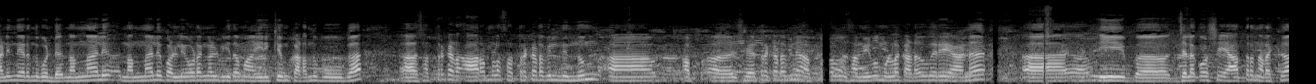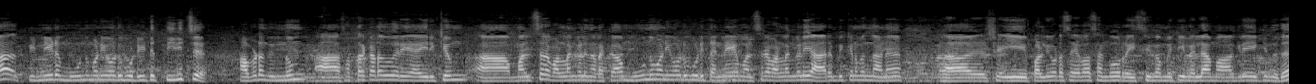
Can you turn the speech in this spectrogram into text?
അണിനിരന്നുകൊണ്ട് നന്നാൽ നന്നാൽ പള്ളിയോടങ്ങൾ വീതമായിരിക്കും കടന്നു പോവുക സത്രക്കട ആറന്മുള സത്രക്കടവിൽ നിന്നും ക്ഷേത്രക്കടവിന് അപ്പുറം സമീപമുള്ള കടവ് വരെയാണ് ഈ ജലഘോഷയാത്ര നടക്കുക. പിന്നീട് മൂന്ന് മണിയോട് കൂടിയിട്ട് തിരിച്ച് അവിടെ നിന്നും സത്രക്കടവ് വരെയായിരിക്കും മത്സര വള്ളംകളി നടക്കുക. മൂന്ന് മണിയോടുകൂടി തന്നെ മത്സര വള്ളംകളി ആരംഭിക്കണമെന്നാണ് ഈ പള്ളിയോട സേവാ സംഘവും റേസിംഗ് കമ്മിറ്റിയും എല്ലാം ആഗ്രഹിക്കുന്നത്.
